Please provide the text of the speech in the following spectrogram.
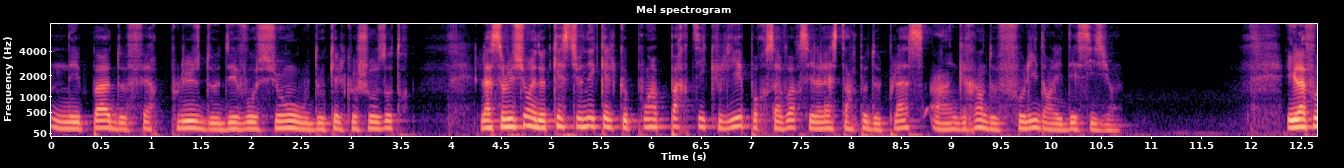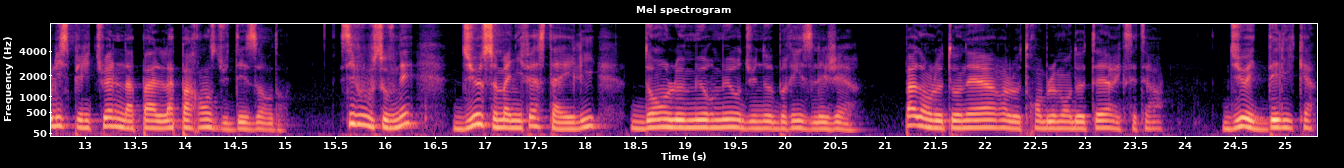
n'est pas de faire plus de dévotion ou de quelque chose d'autre. La solution est de questionner quelques points particuliers pour savoir s'il reste un peu de place à un grain de folie dans les décisions. Et la folie spirituelle n'a pas l'apparence du désordre. Si vous vous souvenez, Dieu se manifeste à Élie dans le murmure d'une brise légère, pas dans le tonnerre, le tremblement de terre, etc. Dieu est délicat.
